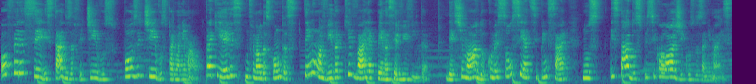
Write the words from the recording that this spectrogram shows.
oferecer estados afetivos positivos para o animal, para que eles, no final das contas, tenham uma vida que vale a pena ser vivida. Deste modo, começou-se a se pensar nos estados psicológicos dos animais.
